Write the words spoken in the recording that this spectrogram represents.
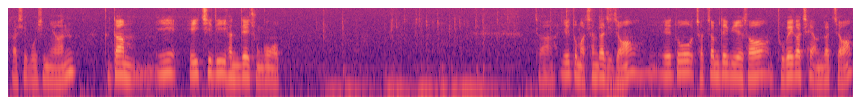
다시 보시면 그 다음 이 HD 현대중공업. 자 얘도 마찬가지죠. 얘도 저점 대비해서 두 배가 채 안 갔죠.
